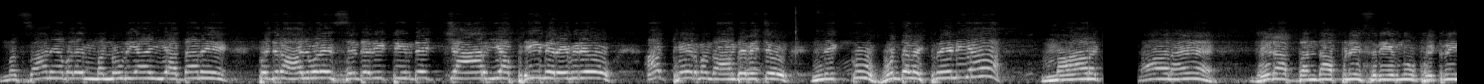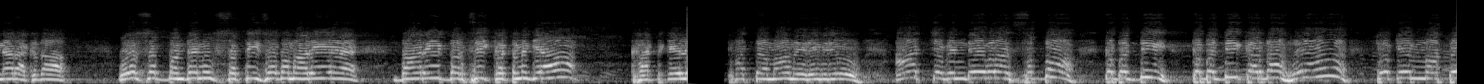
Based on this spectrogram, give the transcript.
ਮਸਾਨਿਆਂ ਵਾਲੇ ਮੰਨੂ ਦੀਆਂ ਯਾਦਾਂ ਨੇ ਪਜਰਾਜ ਵਾਲੇ ਸਿੰਦੇ ਦੀ ਟੀਮ ਦੇ ਚਾਰ ਜਾਫੀ ਮੇਰੇ ਵੀਰੋ, ਆ ਖੇਡ ਮੈਦਾਨ ਦੇ ਵਿੱਚ ਨਿੱਕੂ ਹੁੰਦਲ ਆਸਟ੍ਰੇਲੀਆ, ਮਾਣ ਮਾਣ ਹੈ, ਜਿਹੜਾ ਬੰਦਾ ਆਪਣੇ ਸਰੀਰ ਨੂੰ ਫਿੱਟ ਨਹੀਂ ਨਾ ਰੱਖਦਾ, ਉਸ ਬੰਦੇ ਨੂੰ 3700 ਬਿਮਾਰੀ ਹੈ, ਬਾਰੀ ਬਰਸੀ ਖੱਟਣ ਗਿਆ, ਖੱਟ ਕੇ ਖਤਮ ਆ ਮੇਰੇ ਵੀਰੋ, ਆ ਚਵਿੰਡੇ ਵਾਲਾ ਸੱਬਾ ਕਬੱਡੀ ਕਬੱਡੀ ਕਰਦਾ ਹੋਇਆ ਕਿਉਂਕਿ ਮਾਪੇ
